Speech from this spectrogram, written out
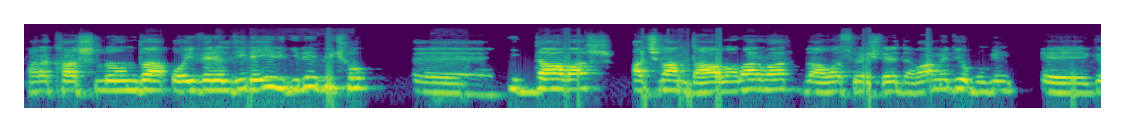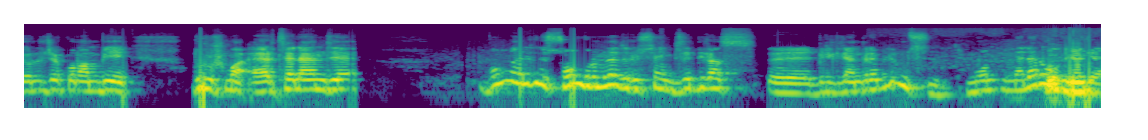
para karşılığında oy verildiği ile ilgili birçok e, iddia var, açılan davalar var, dava süreçleri devam ediyor. Bugün e, görülecek olan bir duruşma ertelendi. Bununla ilgili son durum nedir Hüseyin? Bize biraz e, bilgilendirebilir misin? Ne- Neler oluyor? Bugün-?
